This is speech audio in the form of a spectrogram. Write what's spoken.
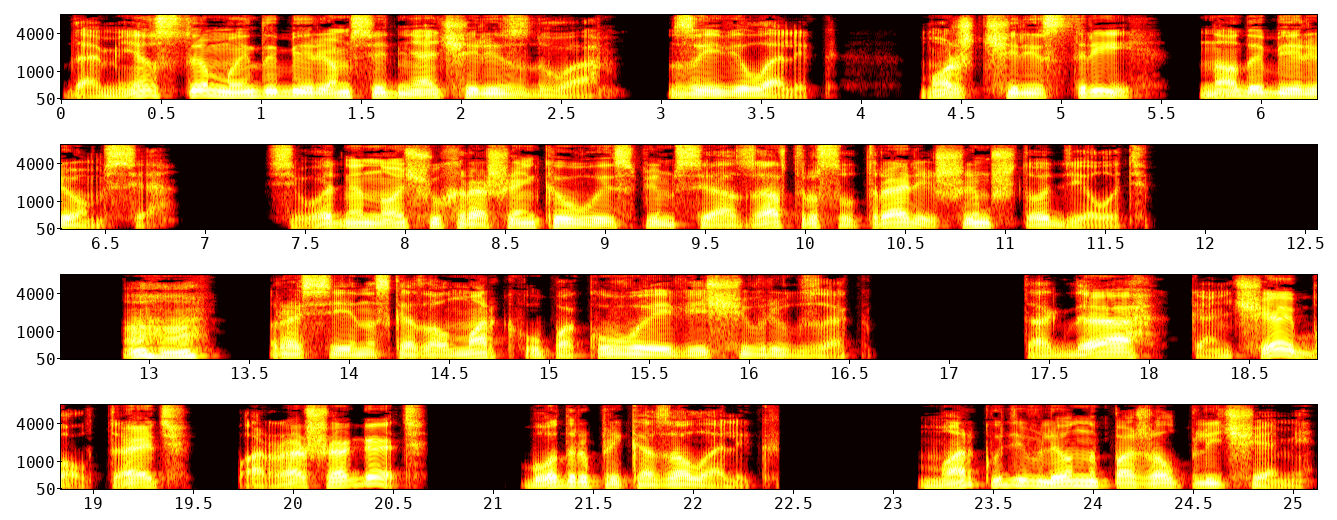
«До места мы доберемся дня через два», — заявил Алик. «Может, через три, но доберемся. Сегодня ночью хорошенько выспимся, а завтра с утра решим, что делать». «Ага», — рассеянно сказал Марк, упаковывая вещи в рюкзак. «Тогда кончай болтать, пора шагать», — бодро приказал Алик. Марк удивленно пожал плечами.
